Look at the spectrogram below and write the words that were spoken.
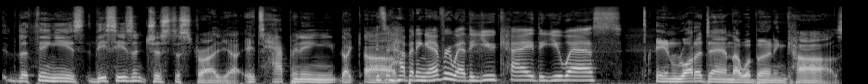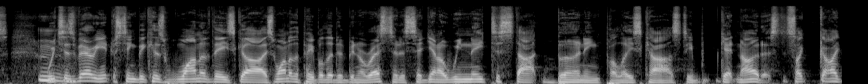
the thing is, this isn't just Australia. It's happening like uh, Is it happening everywhere? The UK, the US. In Rotterdam, they were burning cars, which is mm. very interesting because one of these guys, one of the people that had been arrested, has said, you know, we need to start burning police cars to get noticed. It's like, guy,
